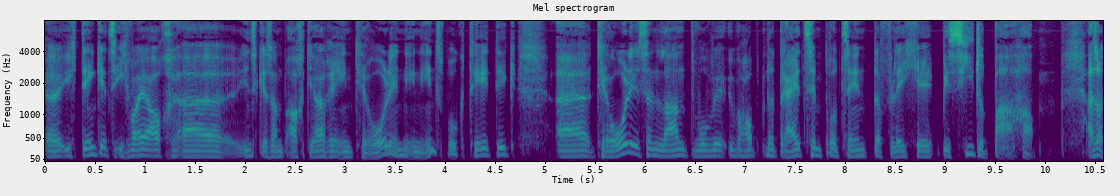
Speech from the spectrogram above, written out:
Äh, ich denke jetzt, ich war ja auch äh, insgesamt acht Jahre in Tirol, in, in Innsbruck tätig. Äh, Tirol ist ein Land, wo wir überhaupt nur 13 Prozent der Fläche besiedelbar haben. Also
